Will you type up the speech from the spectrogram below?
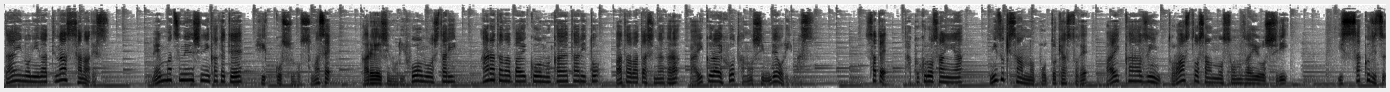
大の苦手なサナです。年末年始にかけて引っ越しを済ませ、ガレージのリフォームをしたり、新たなバイクを迎えたりとバタバタしながらバイクライフを楽しんでおります。さて、タククロさんや水木さんのポッドキャストでバイカーズイントラストさんの存在を知り、一昨日、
